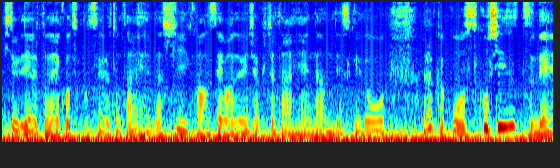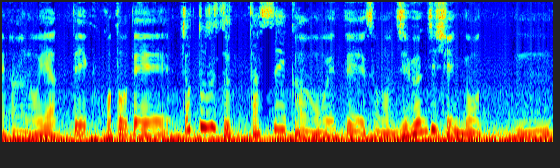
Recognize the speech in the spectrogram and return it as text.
一人でやるとね、コツコツやると大変だし、完成までめちゃくちゃ大変なんですけど、なんかこう少しずつね、あの、やっていくことで、ちょっとずつ達成感を得て、その自分自身の、うん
